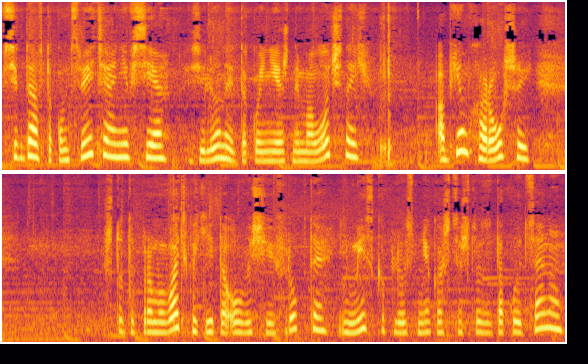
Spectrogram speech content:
Всегда в таком цвете они все. Зеленый, такой нежный, молочный. Объем хороший что-то промывать, какие-то овощи и фрукты. И миска плюс. Мне кажется, что за такую цену,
